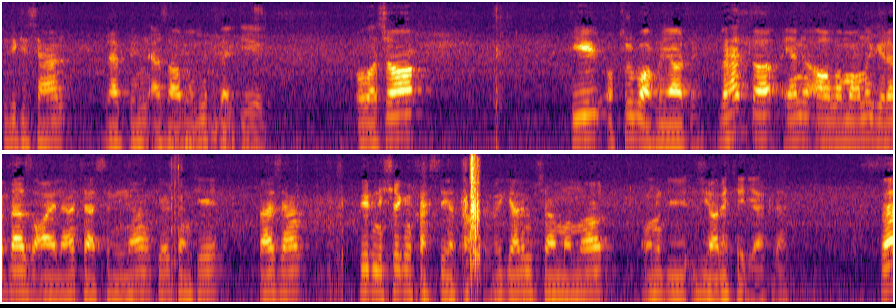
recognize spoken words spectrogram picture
Dedi ki, sən Rəbbinin əzabı mütləq deyir, olacaq. Deyir, oturub ağlayardı. Və hətta yəni, ağlamağına görə bəzi ailənin təsirindən görürsən ki, bəzən bir neçə gün xəstə yatardı və gəlib müsəlmanlar onu deyir, ziyarət edərdilər. Və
